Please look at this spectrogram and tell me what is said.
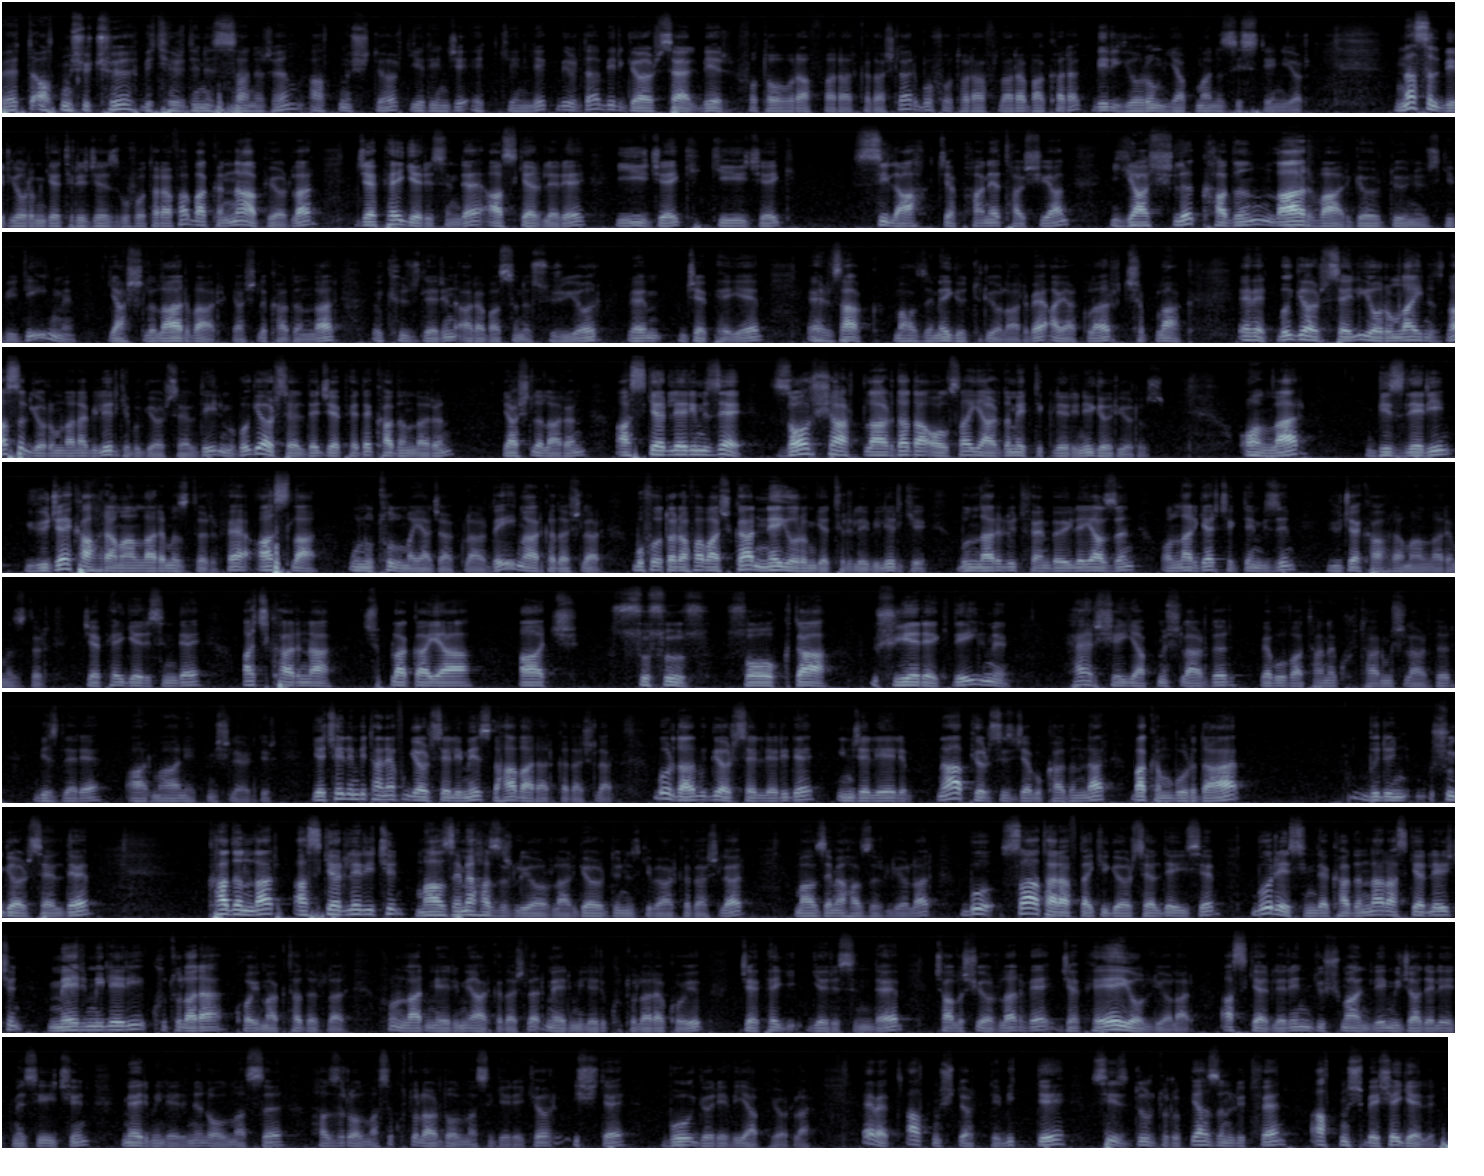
Evet 63'ü bitirdiniz sanırım. 64 7. etkinlik. Bir de bir görsel bir fotoğraf var arkadaşlar. Bu fotoğraflara bakarak bir yorum yapmanız isteniyor. Nasıl bir yorum getireceğiz bu fotoğrafa? Bakın ne yapıyorlar? Cephe gerisinde askerlere yiyecek, giyecek, silah, cephane taşıyan yaşlı kadınlar var gördüğünüz gibi değil mi? Yaşlılar var, yaşlı kadınlar öküzlerin arabasını sürüyor ve cepheye erzak, malzeme götürüyorlar ve ayaklar çıplak. Evet bu görseli yorumlayınız. Nasıl yorumlanabilir ki bu görsel değil mi? Bu görselde cephede kadınların, yaşlıların askerlerimize zor şartlarda da olsa yardım ettiklerini görüyoruz. Onlar bizlerin yüce kahramanlarımızdır ve asla unutulmayacaklar değil mi arkadaşlar? Bu fotoğrafa başka ne yorum getirilebilir ki? Bunları lütfen böyle yazın. Onlar gerçekten bizim yüce kahramanlarımızdır. Cephe gerisinde aç karna, çıplak ayağa, aç, susuz, soğukta, üşüyerek değil mi? Her şeyi yapmışlardır ve bu vatanı kurtarmışlardır. Bizlere armağan etmişlerdir. Geçelim bir tane görselimiz daha var arkadaşlar. Burada bu görselleri de inceleyelim. Ne yapıyor sizce bu kadınlar? Bakın burada şu görselde kadınlar askerler için malzeme hazırlıyorlar gördüğünüz gibi arkadaşlar malzeme hazırlıyorlar. Bu sağ taraftaki görselde ise bu resimde kadınlar askerler için mermileri kutulara koymaktadırlar. Bunlar mermi arkadaşlar mermileri kutulara koyup cephe gerisinde çalışıyorlar ve cepheye yolluyorlar. Askerlerin düşman ile mücadele etmesi için mermilerinin olması, hazır olması, kutularda olması gerekiyor. İşte bu görevi yapıyorlar. Evet 64'te bitti. Siz durdurup yazın lütfen 65'e gelin.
